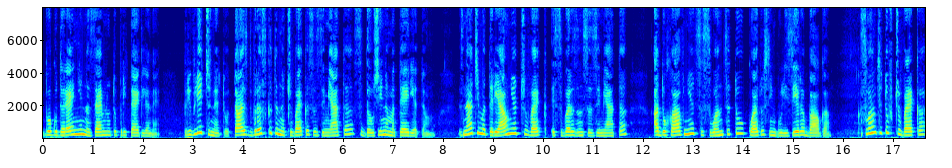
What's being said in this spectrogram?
благодарение на земното притегляне. Привличането, т.е. връзката на човека с Земята, се дължи на материята му. Значи материалният човек е свързан с Земята, а духовният с Слънцето, което символизира Бога. Слънцето в човека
